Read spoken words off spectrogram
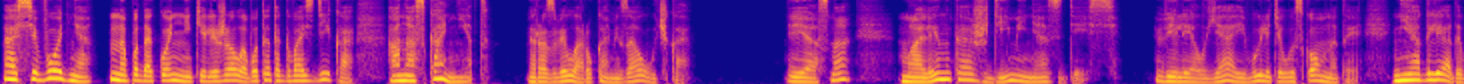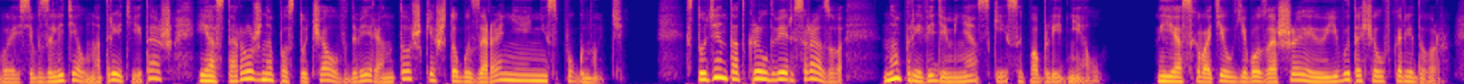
А сегодня на подоконнике лежала вот эта гвоздика, а носка нет, развела руками заучка. Ясно. Малинка, жди меня здесь. Велел я и вылетел из комнаты, не оглядываясь, взлетел на третий этаж и осторожно постучал в дверь Антошки, чтобы заранее не спугнуть. Студент открыл дверь сразу, но при виде меня скис и побледнел. Я схватил его за шею и вытащил в коридор —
